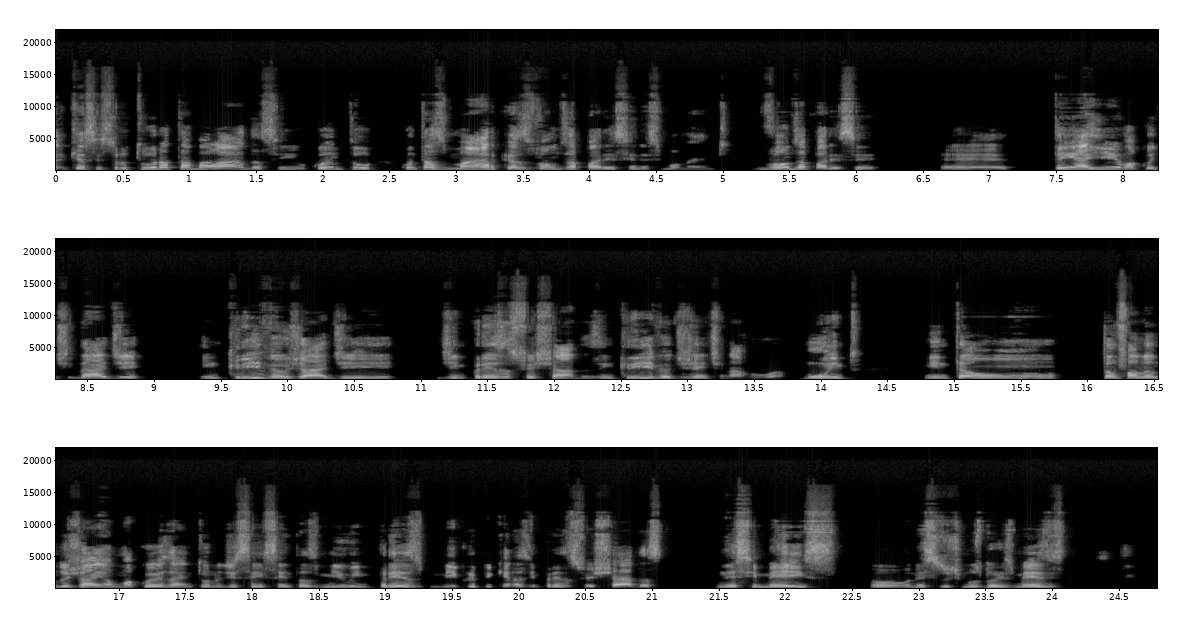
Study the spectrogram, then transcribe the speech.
que essa estrutura está abalada, assim, o quanto quantas marcas vão desaparecer nesse momento, vão desaparecer. É, tem aí uma quantidade incrível já de, de empresas fechadas, incrível de gente na rua, muito. Então, estão falando já em alguma coisa em torno de 600 mil empresas, micro e pequenas empresas fechadas nesse mês, ou nesses últimos dois meses.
